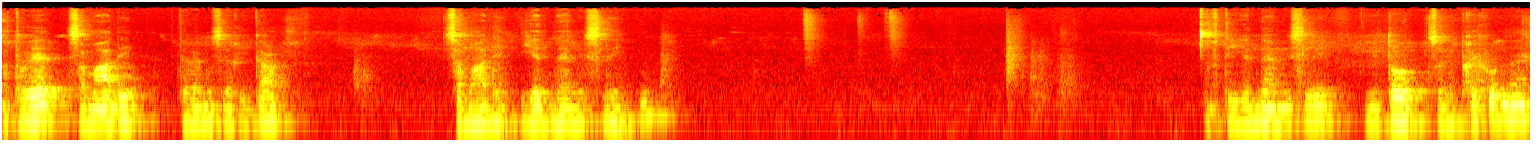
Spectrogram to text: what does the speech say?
A to je samády, kterému se říká samády jedné mysli. V té jedné mysli je to, co je přechodné,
